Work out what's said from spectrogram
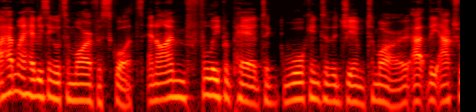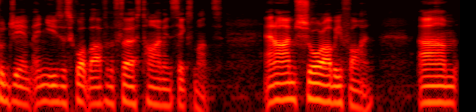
I have my heavy single tomorrow for squats, and I'm fully prepared to walk into the gym tomorrow at the actual gym and use a squat bar for the first time in six months, and I'm sure I'll be fine. Um,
